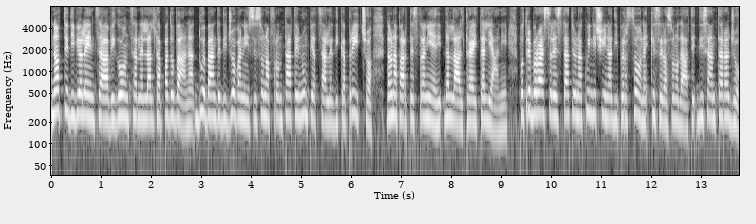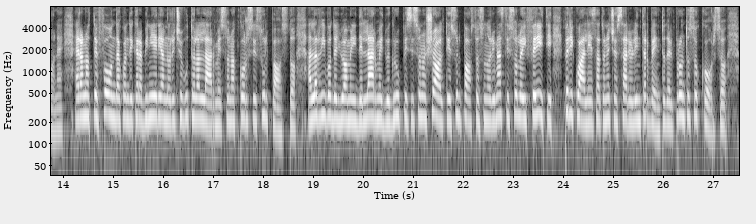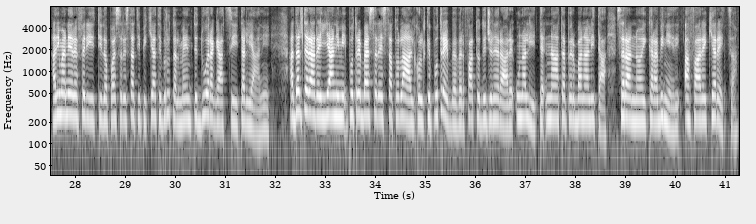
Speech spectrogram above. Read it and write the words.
Notte di violenza a Vigonza nell'Alta Padovana. Due bande di giovani si sono affrontate in un piazzale di Capriccio, da una parte stranieri, dall'altra italiani. Potrebbero essere state una quindicina di persone che se la sono date di santa ragione. Era notte fonda quando i carabinieri hanno ricevuto l'allarme e sono accorsi sul posto. All'arrivo degli uomini dell'arma i due gruppi si sono sciolti e sul posto sono rimasti solo i feriti per i quali è stato necessario l'intervento del pronto soccorso. A rimanere feriti dopo essere stati picchiati brutalmente brutalmente due ragazzi italiani. Ad alterare gli animi potrebbe essere stato l'alcol che potrebbe aver fatto degenerare una lite nata per banalità. Saranno i carabinieri a fare chiarezza.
